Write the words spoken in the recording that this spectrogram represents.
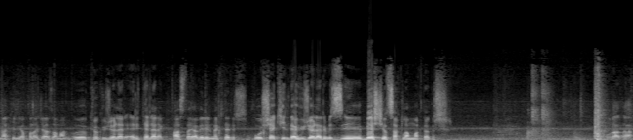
nakil yapılacağı zaman e, kök hücreler eritelerek hastaya verilmektedir. Bu şekilde hücrelerimiz 5 yıl saklanmaktadır. Burada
